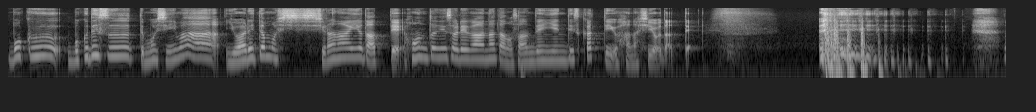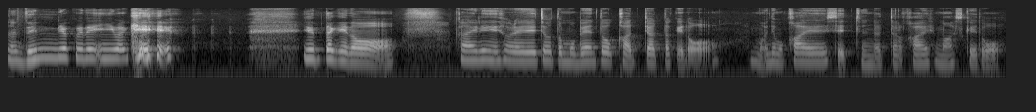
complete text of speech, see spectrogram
僕僕ですってもし今言われても知らないよだって。本当にそれがあなたの3,000円ですかっていう話よだって。全力で言い訳 言ったけど帰りにそれでちょっともう弁当買っちゃったけどもうでも返せって言うんだったら返しますけど。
